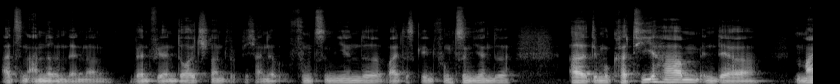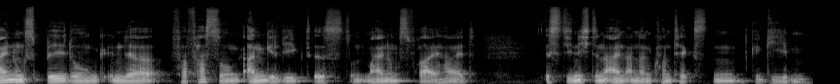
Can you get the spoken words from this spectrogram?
als in anderen Ländern. Während wir in Deutschland wirklich eine funktionierende, weitestgehend funktionierende äh, Demokratie haben, in der Meinungsbildung in der Verfassung angelegt ist und Meinungsfreiheit, ist die nicht in allen anderen Kontexten gegeben.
